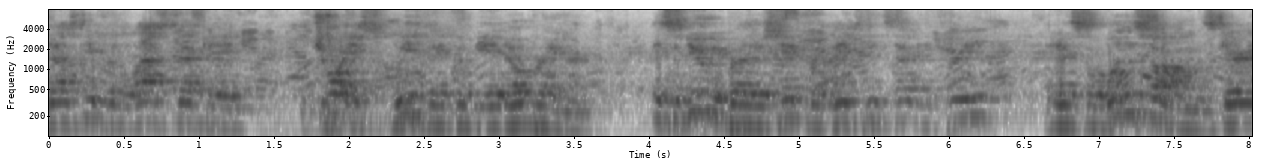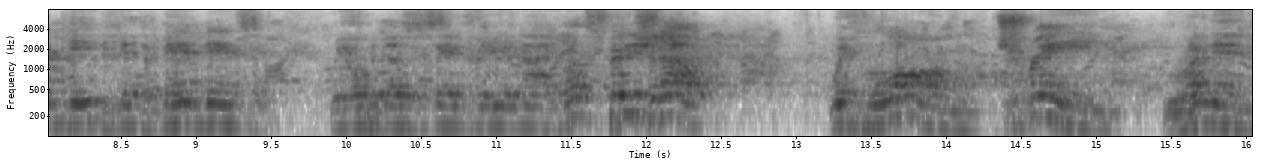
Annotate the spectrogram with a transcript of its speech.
Of for the last decade, the choice we think would be a no-brainer. It's a Doobie Brothers hit from 1973, and it's the one song that's guaranteed to get the band dancing. We hope it does the same for you tonight. Let's finish it out with Long Train Running.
